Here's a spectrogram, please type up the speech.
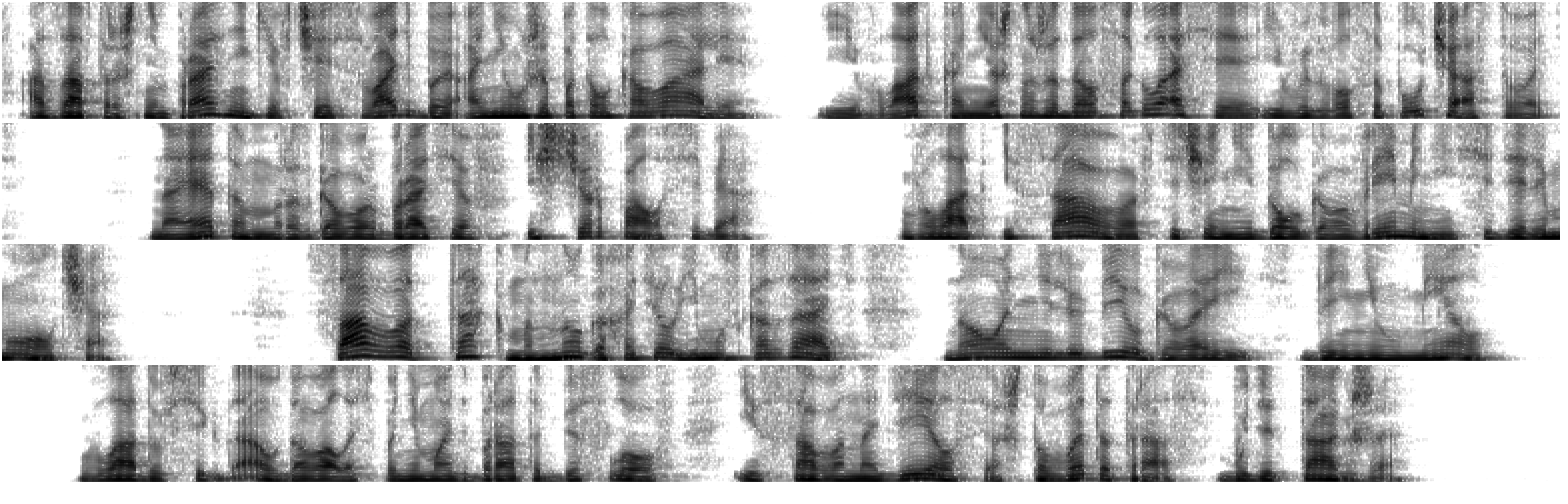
О завтрашнем празднике в честь свадьбы они уже потолковали, и Влад, конечно же, дал согласие и вызвался поучаствовать. На этом разговор братьев исчерпал себя. Влад и Савва в течение долгого времени сидели молча. Савва так много хотел ему сказать, но он не любил говорить, да и не умел. Владу всегда удавалось понимать брата без слов, и Сава надеялся, что в этот раз будет так же.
